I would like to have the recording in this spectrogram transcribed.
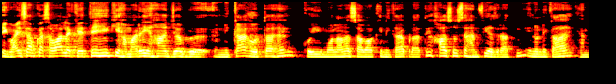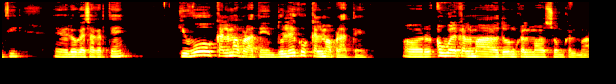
एक भाई साहब का सवाल है, कहते हैं कि हमारे यहाँ जब निकाह होता है, कोई मौलाना साहब आके निकाह पढ़ाते हैं, ख़ासतौर से हनफी हजरात में। इन्होंने कहा है कि हनफी लोग ऐसा करते हैं। कि वो कलमा पढ़ाते हैं, दूल्हे को कलमा पढ़ाते हैं और अव्वल कलमा, दोम कलमा, सोम कलमा।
